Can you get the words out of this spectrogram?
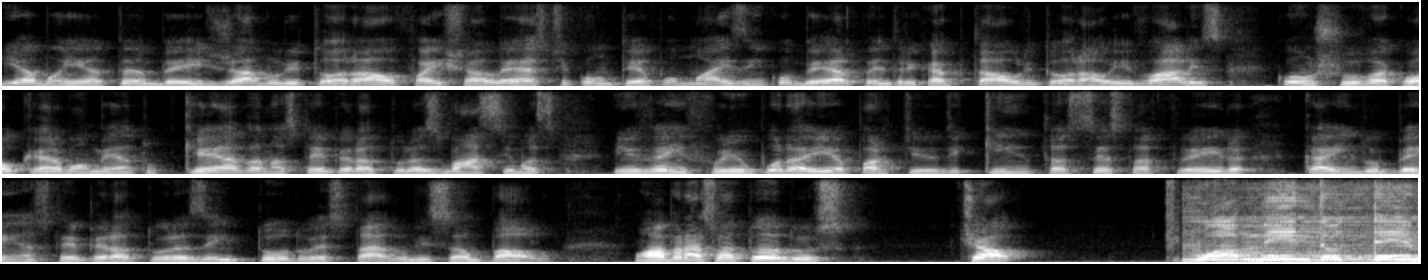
e amanhã também. Já no litoral, faixa leste, com tempo mais encoberto entre capital, litoral e vales, com chuva a qualquer momento, queda nas temperaturas máximas e vem frio por aí a partir de quinta, sexta-feira, caindo bem as temperaturas em todo o estado de São Paulo. Um abraço a todos, tchau! O aumento tempo.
